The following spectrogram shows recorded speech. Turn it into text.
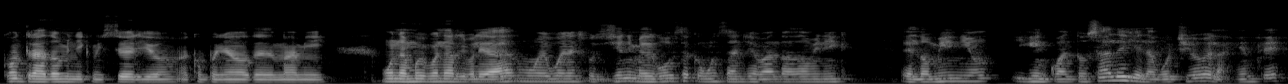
contra Dominic Mysterio, acompañado de Mami. Una muy buena rivalidad, muy buena exposición y me gusta cómo están llevando a Dominic el dominio y en cuanto sale y el abucheo de la gente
